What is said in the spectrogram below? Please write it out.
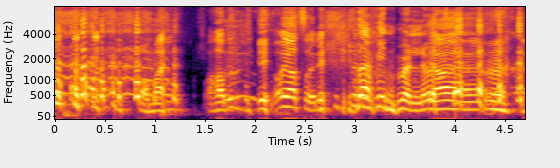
Å, meg. ja. Ja, sorry. det er vindmøllene, vet du. ja, ja.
